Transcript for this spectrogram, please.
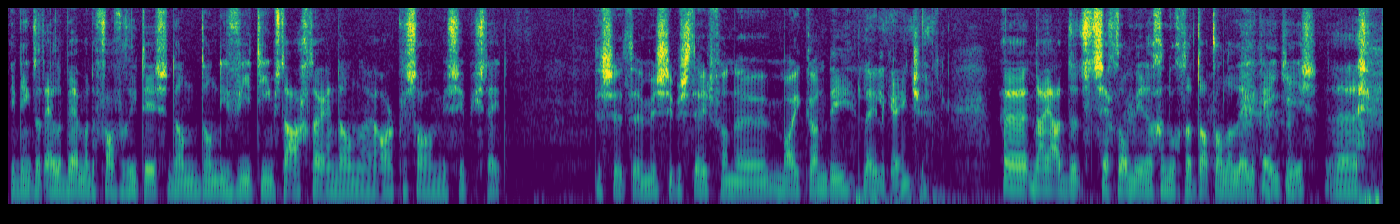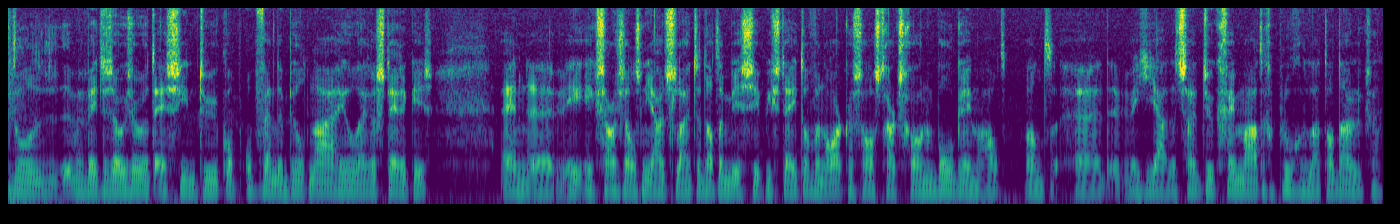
ik denk dat Alabama de favoriet is, dan, dan die vier teams daarachter en dan uh, Arkansas en Mississippi State. Dus het uh, Mississippi State van Mike Gandhi, lelijk eentje. nou ja, dat zegt wel meer dan genoeg dat dat dan een lelijk eentje is. ik bedoel, we weten sowieso dat de SC natuurlijk op, op Vanderbilt na heel erg sterk is. En uh, ik, ik, zou zelfs niet uitsluiten dat een Mississippi State of een Arkansas straks gewoon een ballgame haalt. Want uh, weet je, ja, dat zijn natuurlijk geen matige ploegen, laat dat duidelijk zijn.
